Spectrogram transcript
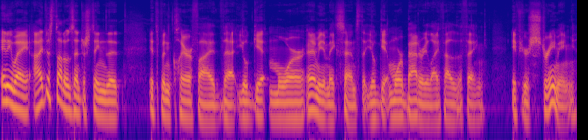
anyway, I just thought it was interesting that it's been clarified that you'll get more. I mean, it makes sense that you'll get more battery life out of the thing if you're streaming.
